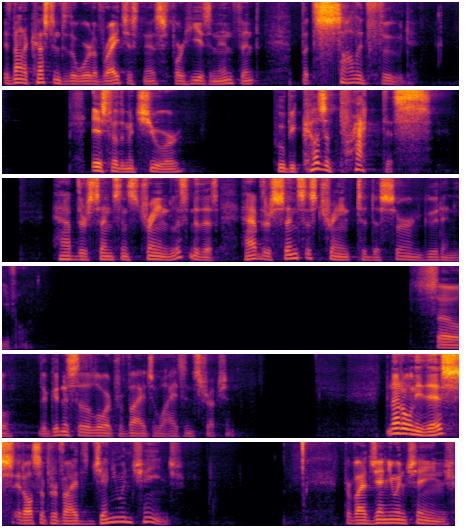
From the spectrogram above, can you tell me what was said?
is not accustomed to the word of righteousness, for he is an infant, but solid food is for the mature, who because of practice have their senses trained. Listen to this have their senses trained to discern good and evil. So, the goodness of the Lord provides wise instruction. Not only this, it also provides genuine change. Provides genuine change.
